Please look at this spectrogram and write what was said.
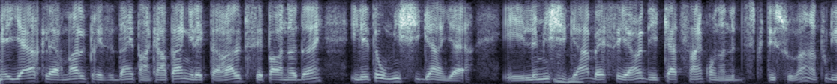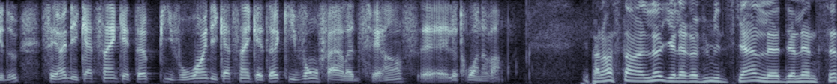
Mais hier, clairement, le président est en campagne électorale, puis c'est pas anodin. Il était au Michigan hier. Et le Michigan, mm-hmm. ben, c'est un des 4-5, on en a discuté souvent, hein, tous les deux, c'est un des 4-5 États pivots, un des 4-5 États qui vont faire la différence euh, le 3 novembre. Et pendant ce temps-là, il y a la revue médicale de l'Ancet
